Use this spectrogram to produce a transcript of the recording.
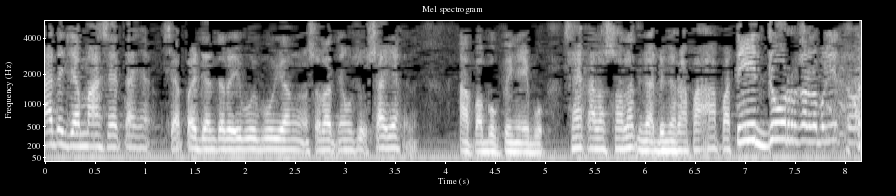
Ada jamaah saya tanya siapa di antara ibu-ibu yang sholatnya khusyuk? Saya. Apa buktinya ibu? Saya kalau sholat nggak dengar apa-apa. Tidur kalau begitu.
